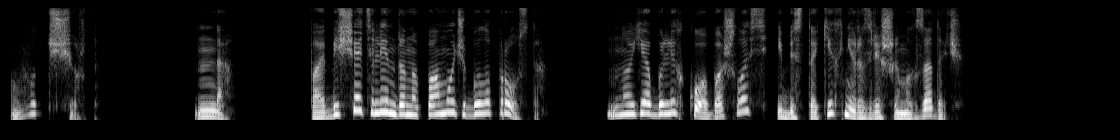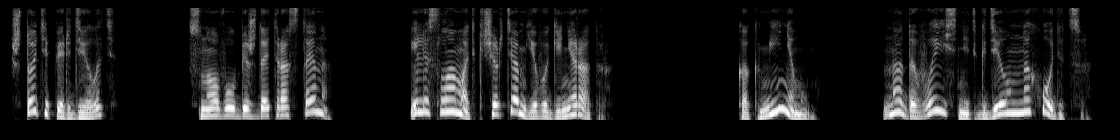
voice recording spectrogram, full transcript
Вот чёрт. Да, пообещать Линдону помочь было просто. Но я бы легко обошлась и без таких неразрешимых задач. Что теперь делать? Снова убеждать Растена? Или сломать к чертям его генератор? Как минимум, надо выяснить, где он находится.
